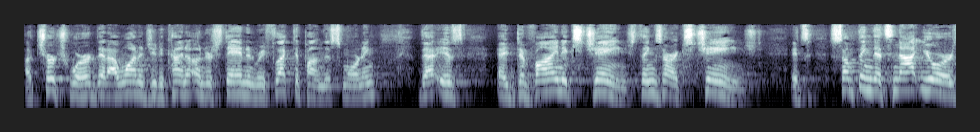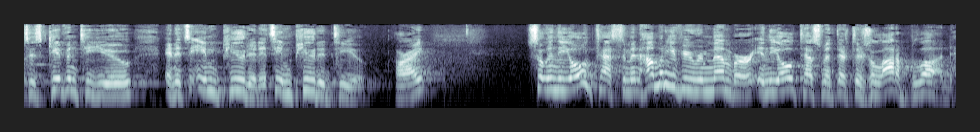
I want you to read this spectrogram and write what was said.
a church word that I wanted you to kind of understand and reflect upon this morning. That is a divine exchange. Things are exchanged. It's something that's not yours is given to you and it's imputed. It's imputed to you. All right? So in the Old Testament, how many of you remember in the Old Testament that there's a lot of blood?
